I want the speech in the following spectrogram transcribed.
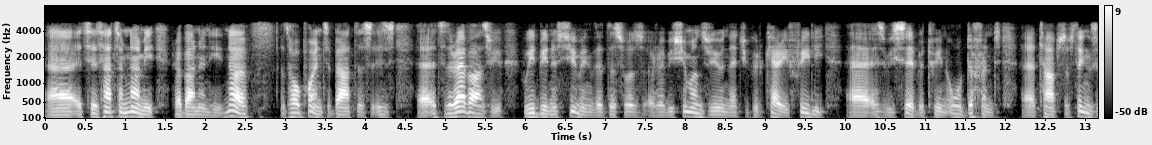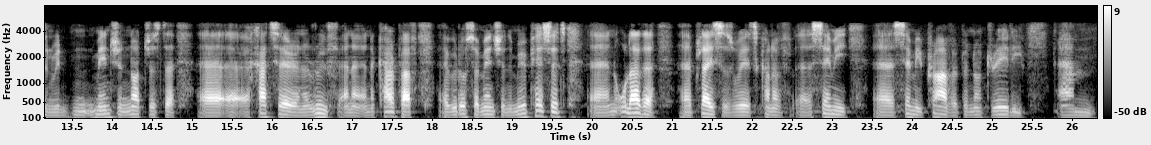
Uh, it says Hatam Nami Rabbanani. No, the whole point about this is uh, it's the rabbi's view. We'd been assuming that this was a Rabbi Shimon's view and that you could carry freely, uh, as we said, between all different uh, types of things. And we mentioned not just a, a, chatzer and a roof and a, and a karpaf. Uh, we'd also mention the mirpeset and all other uh, places where it's kind of semi semi private, but not really. Um,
